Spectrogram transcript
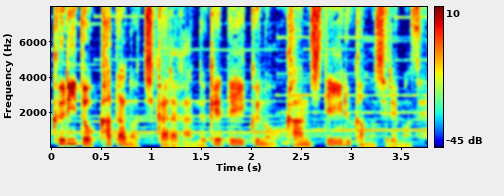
くりと肩の力が抜けていくのを感じているかもしれません。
